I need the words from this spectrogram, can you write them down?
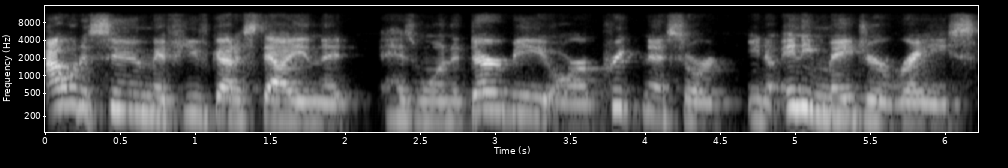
i would assume if you've got a stallion that has won a derby or a preakness or you know any major race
